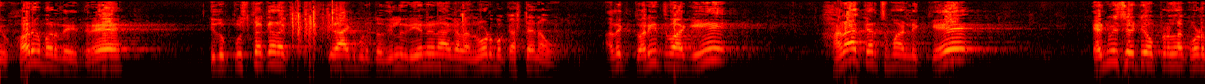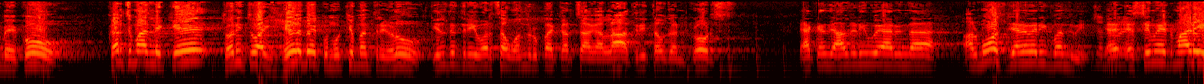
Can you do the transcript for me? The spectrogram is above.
ನೀವು ಹೊರಗೆ ಬರದೇ ಇದ್ರೆ ಇದು ಪುಸ್ತಕದ ಇದಾಗಿಬಿಡ್ತದೆ. ಇಲ್ಲದ್ರೆ ಏನೇನಾಗಲ್ಲ ನೋಡ್ಬೇಕಷ್ಟೇ ನಾವು. ಅದಕ್ಕೆ ತ್ವರಿತವಾಗಿ ಹಣ ಖರ್ಚು ಮಾಡಲಿಕ್ಕೆ ಅಡ್ಮಿನಿಸ್ಟ್ರೇಟಿವ್ ಅಪ್ರೂವಲ್ನ ಕೊಡಬೇಕು. ಖರ್ಚು ಮಾಡಲಿಕ್ಕೆ ತ್ವರಿತವಾಗಿ ಹೇಳಬೇಕು ಮುಖ್ಯಮಂತ್ರಿಗಳು. ಇಲ್ದಿದ್ರೆ ಈ ವರ್ಷ ಒಂದು ರೂಪಾಯಿ ಖರ್ಚಾಗಲ್ಲ. ತ್ರೀ ತೌಸಂಡ್ ಕ್ರೋರ್ಸ್ ಯಾಕಂದ್ರೆ ಆಲ್ರೆಡಿ ಯಾರಿಂದ ಆಲ್ಮೋಸ್ಟ್ ಜನವರಿಗೆ ಬಂದ್ವಿ ಎಸ್ಟಿಮೇಟ್ ಮಾಡಿ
